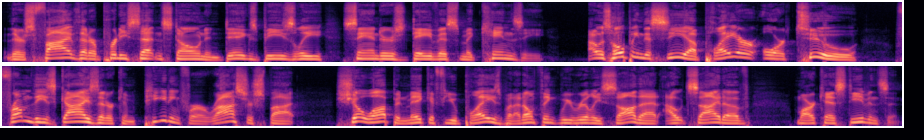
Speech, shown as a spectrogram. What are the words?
there's five that are pretty set in stone in Diggs, Beasley, Sanders, Davis, McKenzie. I was hoping to see a player or two from these guys that are competing for a roster spot show up and make a few plays, but I don't think we really saw that outside of Marquez Stevenson.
